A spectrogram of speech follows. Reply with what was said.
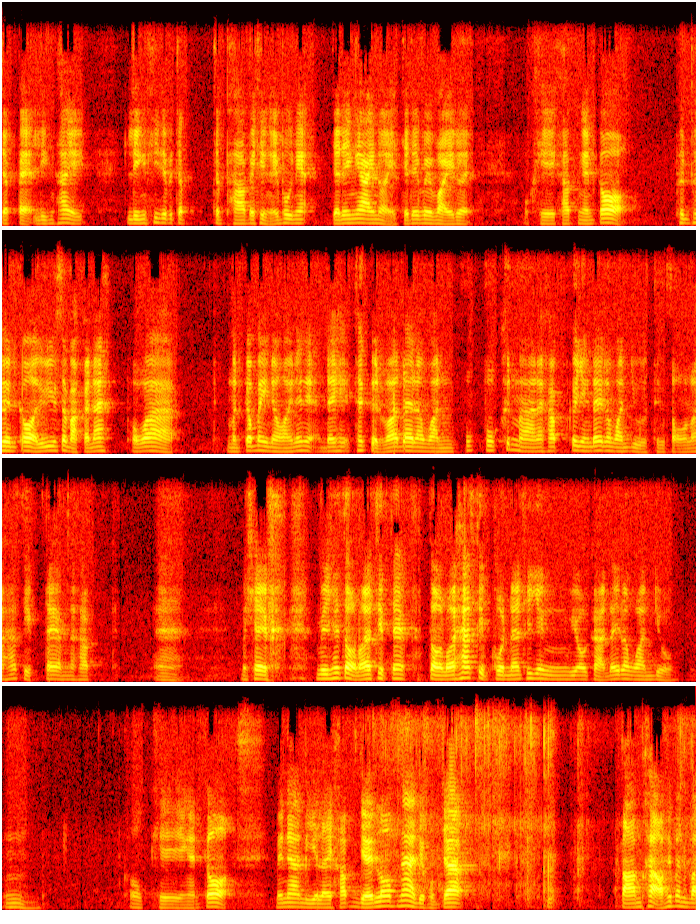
จะแปะลิงก์ให้ลิงก์ที่จะจะจะพาไปถึงไอ้พวกเนี้ยจะได้ง่ายหน่อยจะได้ไวๆด้วย โอเคครับงั้นก็เพื่อนๆก็รีบสมัครกันนะ เพราะว่ามันก็ไม่น้อยนะเนี่ยได้ถ้าเกิดว่าได้รางวัลฟุกๆขึ้นมานะครับ ก็ยังได้รางวัลอยู่ถึง 250 แต้มนะครับอ่า ไม่ใช่ ไม่ใช่250แต้ม250คนนะที่ยังมีโอกาสได้รางวัลอยู่ อืม โอเค งั้นก็ไม่น่ามีอะไรครับ เดี๋ยวรอบหน้าเดี๋ยวผมจะตามข่าวให้มันไว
